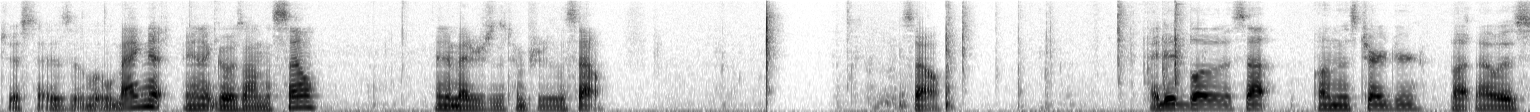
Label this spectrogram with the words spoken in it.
just has a little magnet and it goes on the cell and it measures the temperature of the cell. So I did blow this up on this charger, but I was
